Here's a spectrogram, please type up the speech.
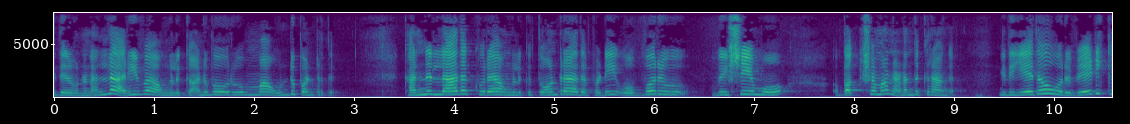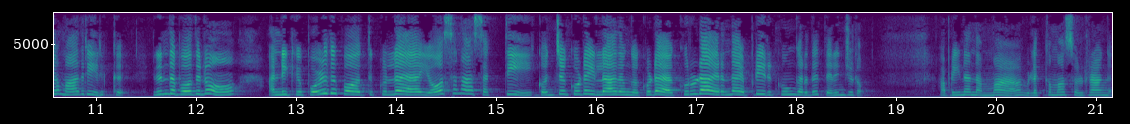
இது ஒரு நல்ல அறிவை அவங்களுக்கு அனுபவ ரூபமாக உண்டு பண்ணுறது கண்ணில்லாத குறை அவங்களுக்கு தோன்றாதபடி ஒவ்வொரு விஷயமும் பக்ஷமாக நடந்துக்கிறாங்க. இது ஏதோ ஒரு வேடிக்கை மாதிரி இருக்குது இருந்த போதிலும் அன்னைக்கு பொழுது போகிறதுக்குள்ள யோசனா சக்தி கொஞ்சம் கூட இல்லாதவங்க கூட குருடா இருந்தால் எப்படி இருக்குங்கிறது தெரிஞ்சிடும். அப்படின்னு அந்த அம்மா விளக்கமாக சொல்கிறாங்க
